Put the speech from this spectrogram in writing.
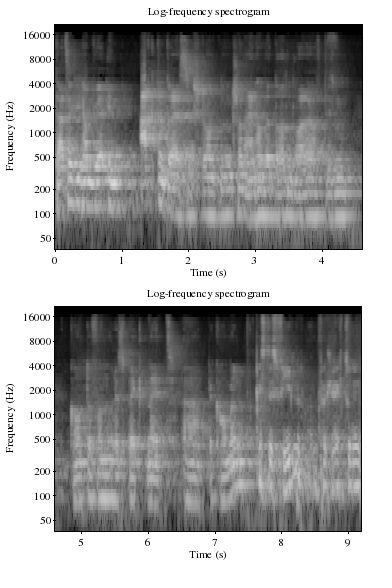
Tatsächlich haben wir in 38 Stunden schon 100.000 Euro auf diesem Konto von RespektNet äh, bekommen. Ist das viel im Vergleich zu den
